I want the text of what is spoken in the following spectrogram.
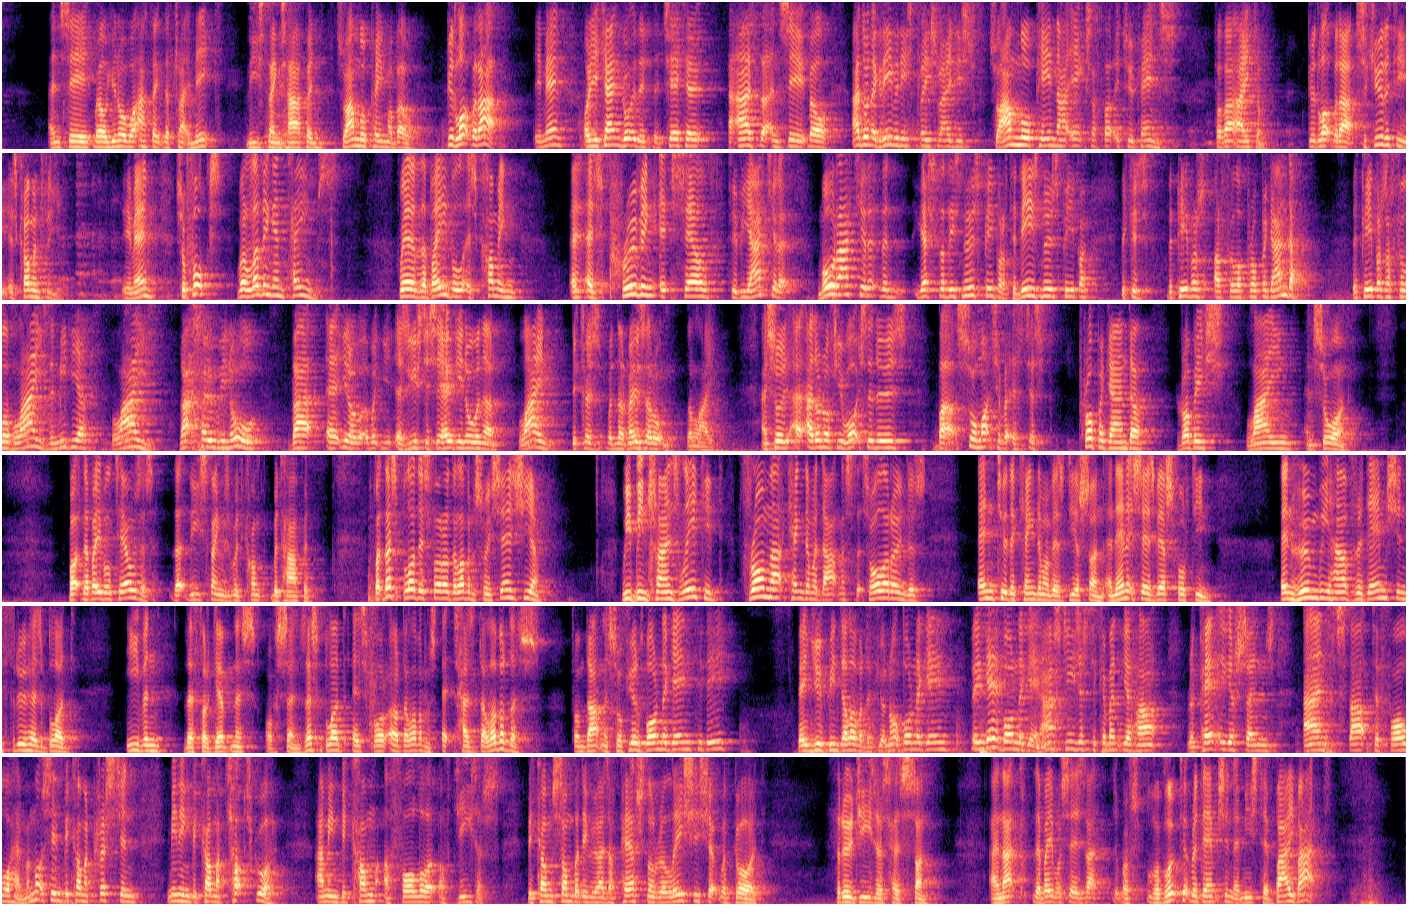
and say, well, you know what, I think they're trying to make these things happen, so I'm not paying my bill. Good luck with that, amen. Or you can't go to the, the checkout at Asda and say, well, I don't agree with these price rises, so I'm not paying that extra 32 pence for that item. Good luck with that. Security is coming for you. Amen. So, folks, we're living in times where the Bible is coming, is proving itself to be accurate, more accurate than yesterday's newspaper today's newspaper, because the papers are full of propaganda. The papers are full of lies. The media lies. That's how we know that, uh, you know, as you used to say, how do you know when they're lying? Because when their mouths are open, they're lying. And so I, I don't know if you watch the news, but so much of it is just propaganda, rubbish, lying, and so on. But the Bible tells us that these things would come would happen. But this blood is for our deliverance. So he says here, we've been translated from that kingdom of darkness that's all around us into the kingdom of his dear Son. And then it says, verse 14, in whom we have redemption through his blood, even the forgiveness of sins. This blood is for our deliverance. It has delivered us from darkness. So if you're born again today, then you've been delivered. If you're not born again, then get born again. Ask Jesus to come into your heart, repent of your sins, and start to follow him. I'm not saying become a Christian, meaning become a churchgoer. I mean become a follower of Jesus. Become somebody who has a personal relationship with God through Jesus, his Son. And that the Bible says that we've, we've looked at redemption, it means to buy back.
